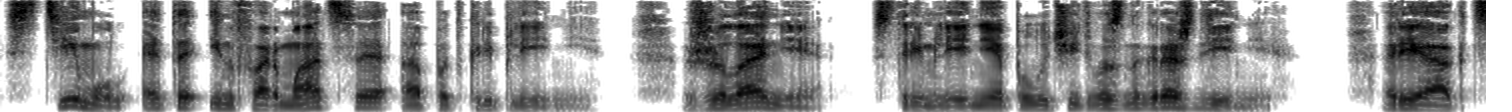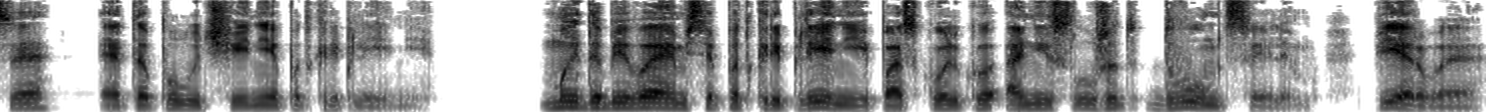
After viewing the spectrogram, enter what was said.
Стимул — это информация о подкреплении. Желание — стремление получить вознаграждение. Реакция — это получение подкрепления. Мы добиваемся подкреплений, поскольку они служат двум целям. Первая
